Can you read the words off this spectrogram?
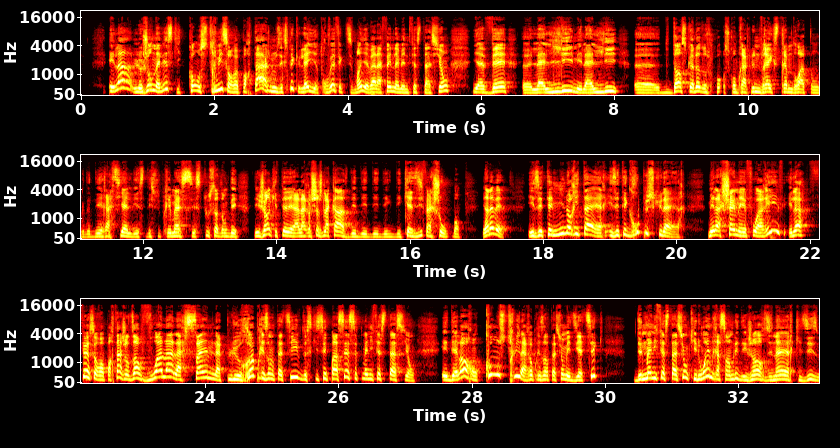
Et là, le journaliste qui construit son reportage nous explique que là, il a trouvé effectivement, il y avait à la fin de la manifestation, il y avait euh, la LI, mais la LI, euh, dans ce cas-là, ce qu'on pourrait appeler une vraie extrême droite, donc des racialistes, des suprémacistes, tout ça, donc des, gens qui étaient à la recherche de la des, des, des quasi-fachos. Bon, il y en avait. Ils étaient minoritaires, ils étaient groupusculaires. Mais la chaîne Info arrive et là fait ce reportage en disant voilà la scène la plus représentative de ce qui s'est passé à cette manifestation. Et dès lors, on construit la représentation médiatique d'une manifestation qui, loin de rassembler des gens ordinaires qui disent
